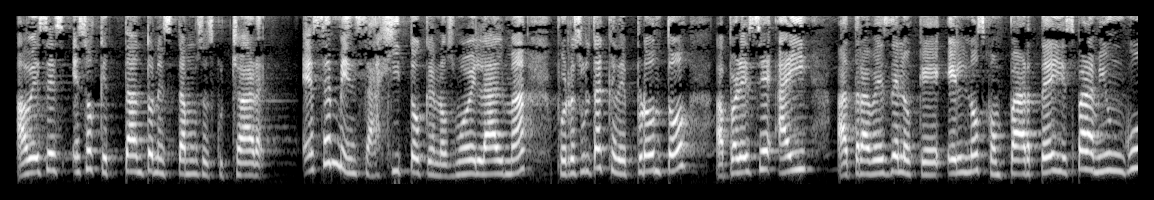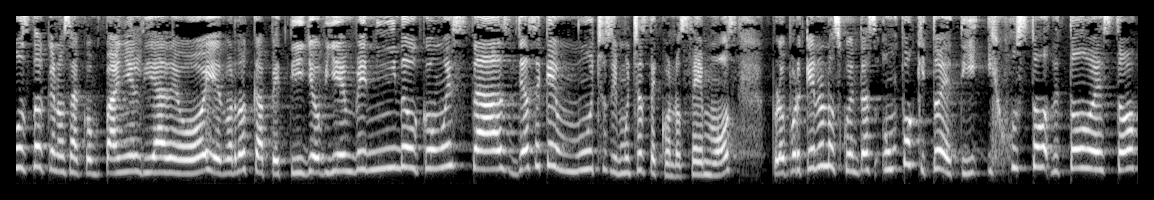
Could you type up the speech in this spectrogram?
a veces eso que tanto necesitamos escuchar ese mensajito que nos mueve el alma, pues resulta que de pronto aparece ahí a través de lo que él nos comparte y es para mí un gusto que nos acompañe el día de hoy. Eduardo Capetillo, bienvenido, ¿cómo estás? Ya sé que muchos y muchas te conocemos, pero ¿por qué no nos cuentas un poquito de ti y justo de todo esto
